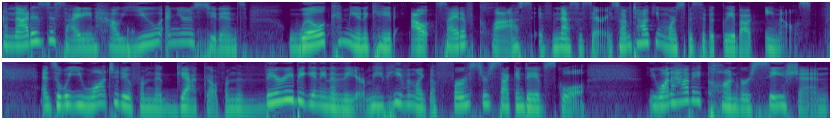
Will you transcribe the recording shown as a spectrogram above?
And that is deciding how you and your students will communicate outside of class if necessary. So I'm talking more specifically about emails. And so, what you want to do from the get go, from the very beginning of the year, maybe even like the first or second day of school, you want to have a conversation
